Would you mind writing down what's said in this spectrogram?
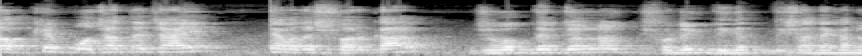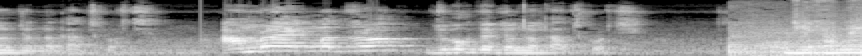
লক্ষ্যে পৌঁছাতে চাই। আমাদের সরকার যুবকদের জন্য সঠিক দিশা দেখানোর জন্য কাজ করছে। আমরা একমাত্র যুবকদের জন্য কাজ করছি। যেখানে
